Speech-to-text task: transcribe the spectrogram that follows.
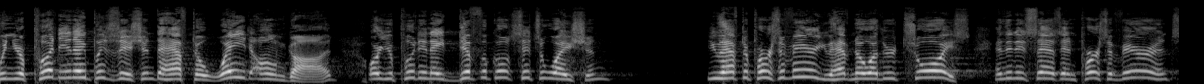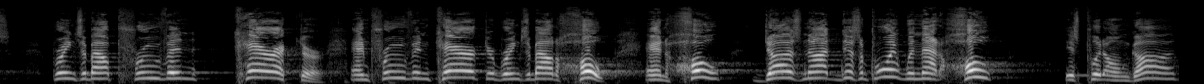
When you're put in a position to have to wait on God, or you're put in a difficult situation, you have to persevere. You have no other choice. And then it says, and perseverance brings about proven character. And proven character brings about hope. And hope does not disappoint when that hope is put on God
